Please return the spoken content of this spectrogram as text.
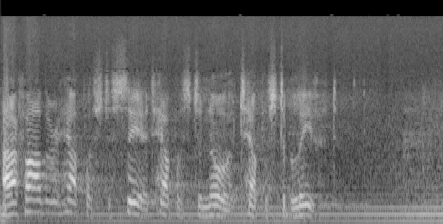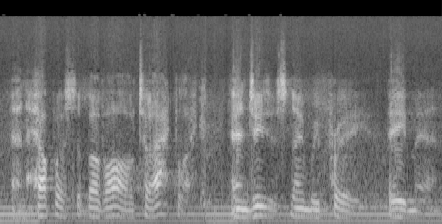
Our Father, help us to see it, help us to know it, help us to believe it, and help us above all to act like it. In Jesus' name we pray. Amen.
